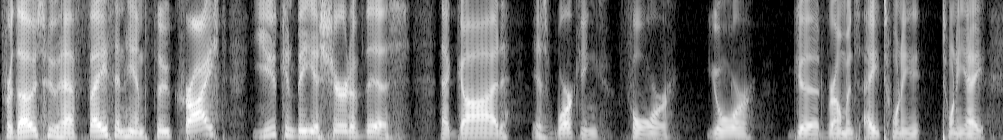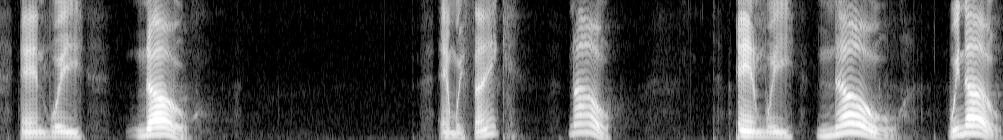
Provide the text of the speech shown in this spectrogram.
for those who have faith in him through Christ, you can be assured of this that God is working for your good. Romans 8 20, 28. And we know. And we think? No. And we know. We know.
